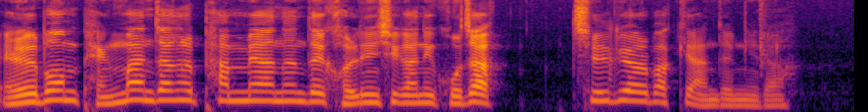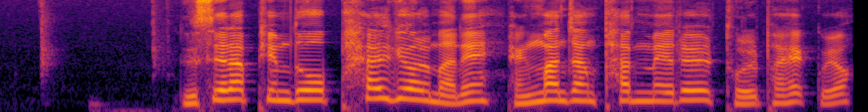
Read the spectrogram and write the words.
앨범 100만 장을 판매하는데 걸린 시간이 고작 7개월밖에 안 됩니다. 르세라핌도 8개월 만에 100만 장 판매를 돌파했고요.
